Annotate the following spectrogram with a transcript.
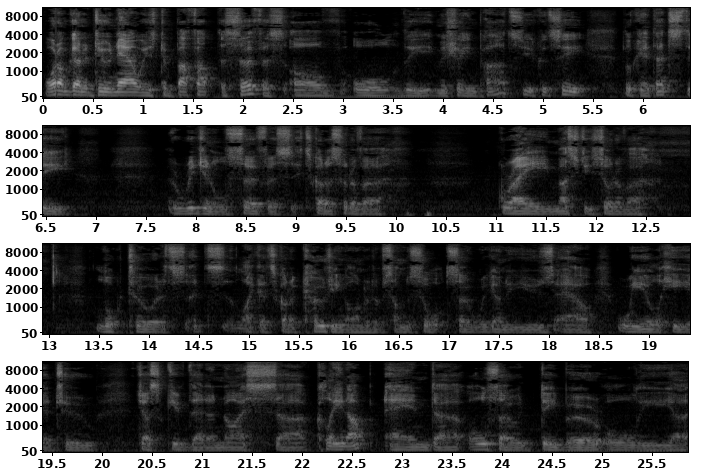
What I'm going to do now is to buff up the surface of all the machine parts. You could see, looking at that's the original surface. It's got a sort of a grey, musty sort of a look to it. It's, it's like it's got a coating on it of some sort. So we're going to use our wheel here to just give that a nice uh, clean up and uh, also deburr all the uh,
